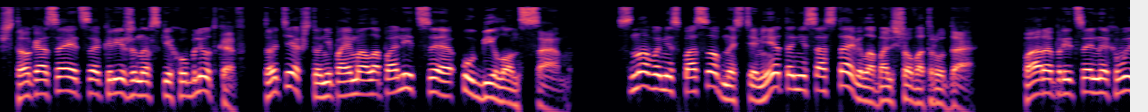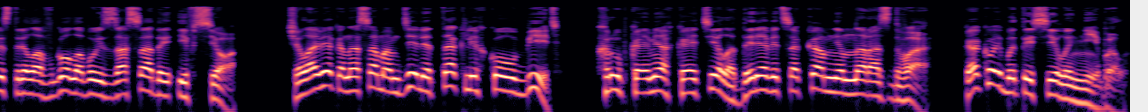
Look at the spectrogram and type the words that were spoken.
Что касается крижиновских ублюдков, то тех, что не поймала полиция, убил он сам. С новыми способностями это не составило большого труда. Пара прицельных выстрелов в голову из засады и все. Человека на самом деле так легко убить. Хрупкое мягкое тело дырявится камнем на раз-два, какой бы ты силы ни был.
